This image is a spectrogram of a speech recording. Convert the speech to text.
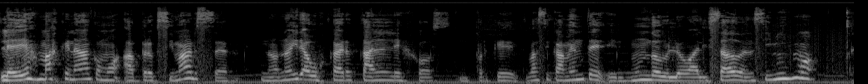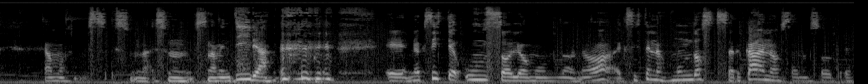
la idea es más que nada como aproximarse, ¿no? no ir a buscar tan lejos, porque básicamente el mundo globalizado en sí mismo, digamos, es, una, es, una, mentira. Eh, no existe un solo mundo, ¿no? Existen los mundos cercanos a nosotros.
